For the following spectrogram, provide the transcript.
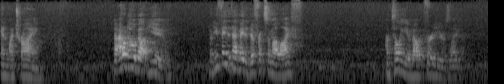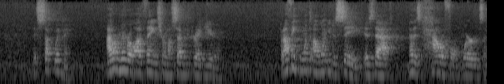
and my trying. Now, I don't know about you, but do you think that that made a difference in my life? I'm telling you about it 30 years later. It stuck with me. I don't remember a lot of things from my seventh grade year. But I think what I want you to see is that that is powerful words of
